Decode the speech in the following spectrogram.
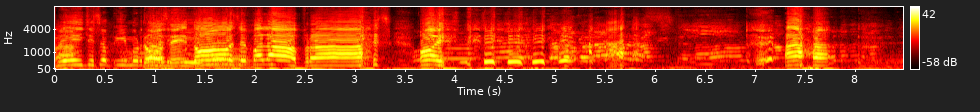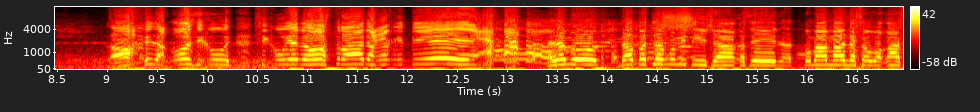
May ages of immortality. 12, 12 palabras. Oy. Ay, nako, si Kuya, si Kuya Nostra, nakakiti. Alam mo, dapat lang umiti siya kasi tumama na sa wakas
